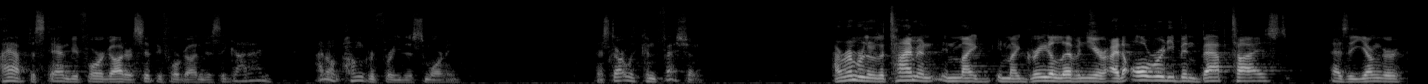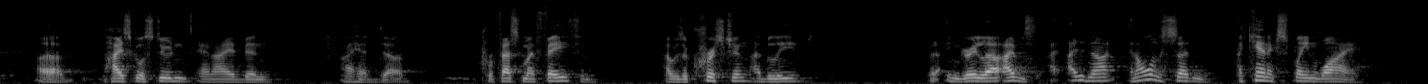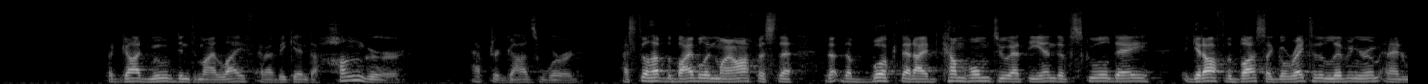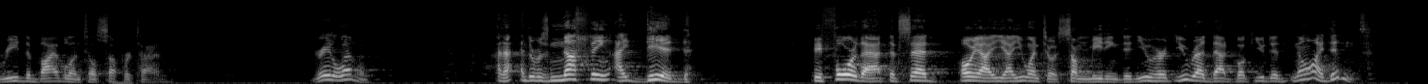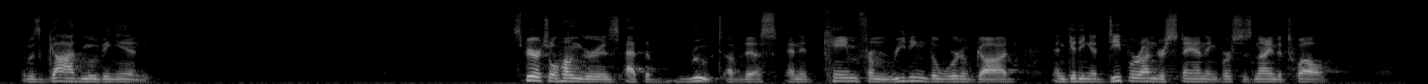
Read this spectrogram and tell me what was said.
I have to stand before God or sit before God and just say, God, I'm, I don't hunger for you this morning. And I start with confession. I remember there was a time in, in, my, in my grade 11 year, I'd already been baptized as a younger uh, high school student, and I had been, I had uh, professed my faith, and I was a Christian, I believed. But in grade 11, I, was, I, did not, and all of a sudden, I can't explain why. But God moved into my life, and I began to hunger after God's Word. I still have the Bible in my office, the, the, the, book that I'd come home to at the end of school day, get off the bus, I'd go right to the living room, and I'd read the Bible until supper time. Grade 11. And, I, and there was nothing I did before that that said, Oh yeah, yeah, you went to some meeting, didn't you? Heard you read that book? You did? No, I didn't. It was God moving in. Spiritual hunger is at the root of this, and it came from reading the Word of God and getting a deeper understanding, verses 9 to 12.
